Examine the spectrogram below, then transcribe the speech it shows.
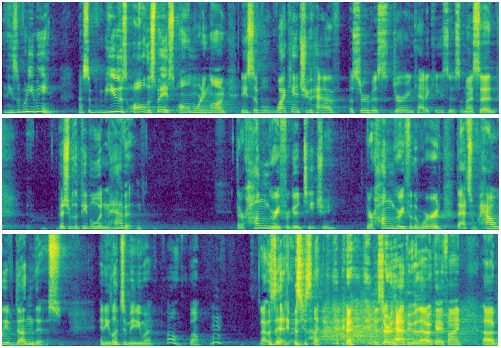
And he said, What do you mean? I said, well, We use all the space all morning long. And he said, Well, why can't you have a service during catechesis? And I said, Bishop, the people wouldn't have it. They're hungry for good teaching, they're hungry for the word. That's how we've done this. And he looked at me and he went, Oh, well, hmm. that was it. It was just like, was sort of happy with that. Okay, fine. Um,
